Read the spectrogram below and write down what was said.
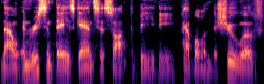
Now, in recent days, Gantz has sought to be the pebble in the shoe of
